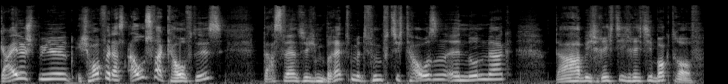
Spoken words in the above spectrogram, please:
Geiles Spiel. Ich hoffe, dass ausverkauft ist. Das wäre natürlich ein Brett mit 50.000 in Nürnberg. Da habe ich richtig, richtig Bock drauf.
